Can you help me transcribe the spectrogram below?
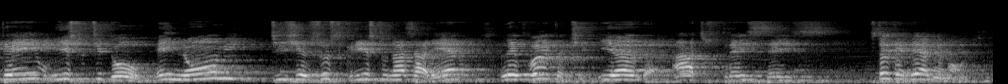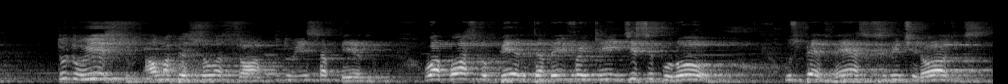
tenho, isso te dou. Em nome de Jesus Cristo Nazareno, levanta-te e anda. Atos 3, 6. Estão entendendo, irmãos? Tudo isso a uma pessoa só, tudo isso a Pedro. O apóstolo Pedro também foi quem discipulou os perversos e mentirosos,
